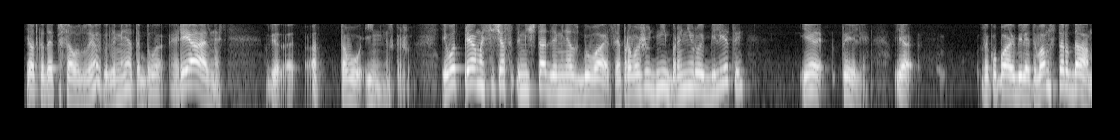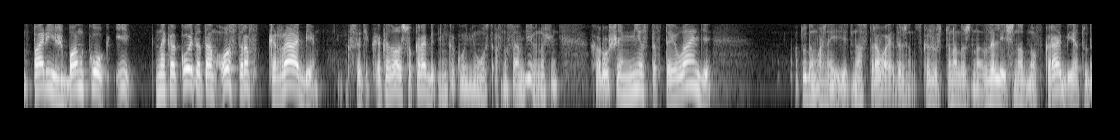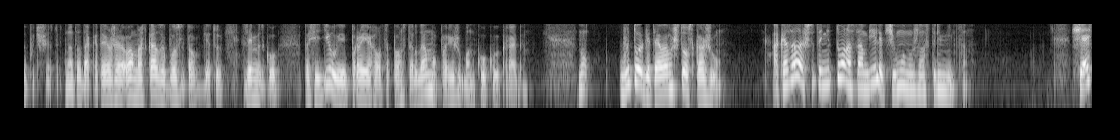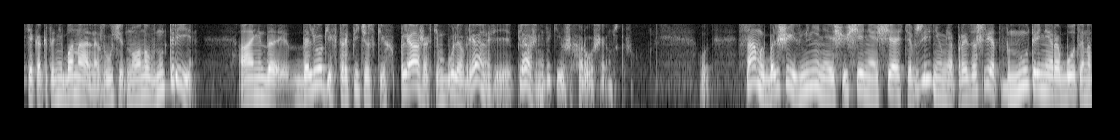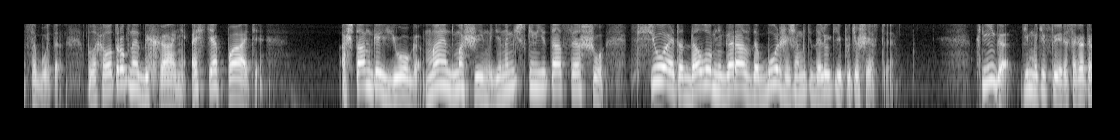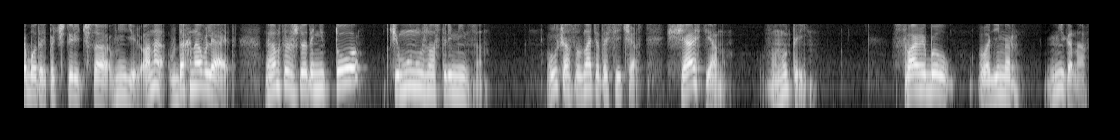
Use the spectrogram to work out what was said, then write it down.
Я вот когда писал эту заметку, для меня это была реальность. От того имени скажу. И вот прямо сейчас эта мечта для меня сбывается. Я провожу дни, бронируя билеты и отели. Я закупаю билеты в Амстердам, Париж, Бангкок и на какой-то там остров Краби. Кстати, оказалось, что Краби это никакой не остров на самом деле, но очень хорошее место в Таиланде – Оттуда можно ездить на острова. Я даже скажу, что надо же залечь на дно в крабе и оттуда путешествовать. Но это так. Это я уже вам рассказываю после того, как я тут заметку посидел и проехался по Амстердаму, Парижу, Бангкоку и крабе. Ну, в итоге-то я вам что скажу? Оказалось, что это не то на самом деле, к чему нужно стремиться. Счастье, как это не банально звучит, но оно внутри, а не на далеких тропических пляжах, тем более в реальности пляжи не такие уж и хорошие, я вам скажу. Вот. Самые большие изменения и ощущения счастья в жизни у меня произошли от внутренней работы над собой. Это было холотропное дыхание, остеопатия, аштанга-йога, майнд-машины, динамическая медитация шо. Все это дало мне гораздо больше, чем эти далекие путешествия. Книга Тимоти Ферриса «Как работать по 4 часа в неделю», она вдохновляет. Но я вам скажу, что это не то, к чему нужно стремиться. Лучше осознать это сейчас. Счастье оно внутри. С вами был Владимир Никонов.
